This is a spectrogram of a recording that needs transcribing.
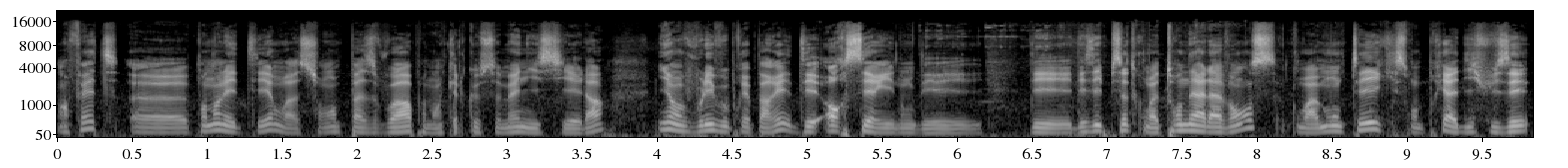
En fait, euh, pendant l'été, on va sûrement pas se voir pendant quelques semaines ici et là, et on voulait vous préparer des hors-séries, donc des, des, des épisodes qu'on va tourner à l'avance, qu'on va monter et qui seront prêts à diffuser.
